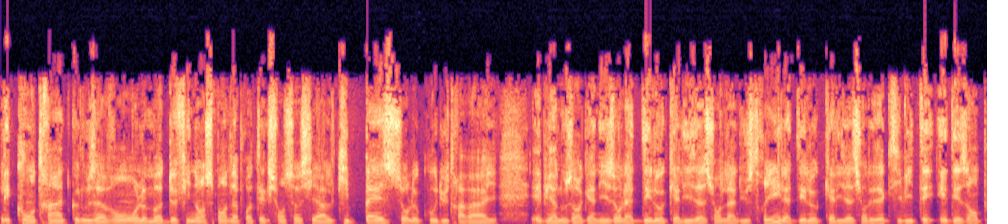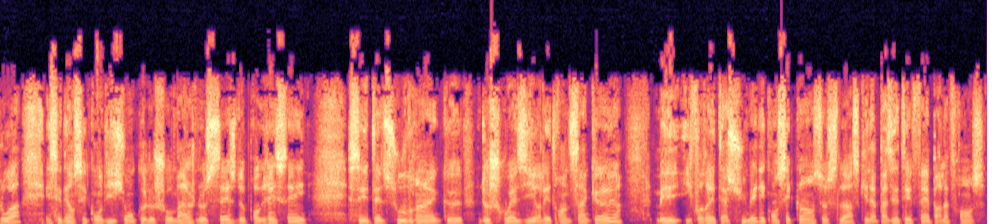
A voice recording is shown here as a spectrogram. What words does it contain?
les contraintes que nous avons, le mode de financement de la protection sociale qui pèse sur le coût du travail, eh bien nous organisons la délocalisation de l'industrie, la délocalisation des activités et des emplois, et c'est dans ces conditions que le chômage ne cesse de progresser. C'est être souverain que de choisir les 35 heures, mais il faudrait assumer les conséquences de cela, ce qui n'a pas été fait par la France.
